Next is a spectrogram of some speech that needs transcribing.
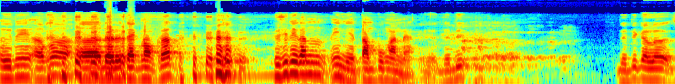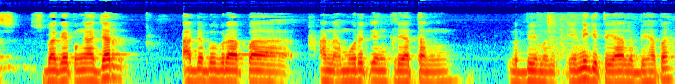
ini apa eh, dari teknokrat. di sini kan ini tampungannya. Ya, jadi jadi kalau sebagai pengajar ada beberapa anak murid yang kelihatan lebih men- ini gitu ya lebih apa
